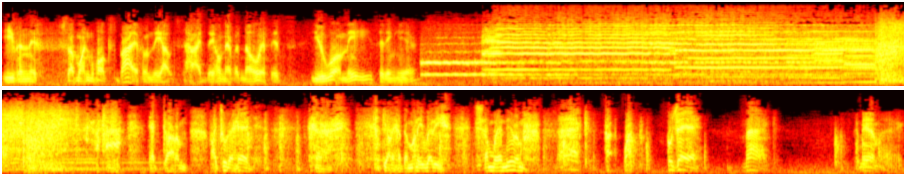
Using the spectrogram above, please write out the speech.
Even if someone walks by from the outside, they'll never know if it's you or me sitting here. Got him. Right through the head. You ought to have the money ready. Somewhere near him. Mac. Uh, what? Who's there? Mac. Come here, Mac.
